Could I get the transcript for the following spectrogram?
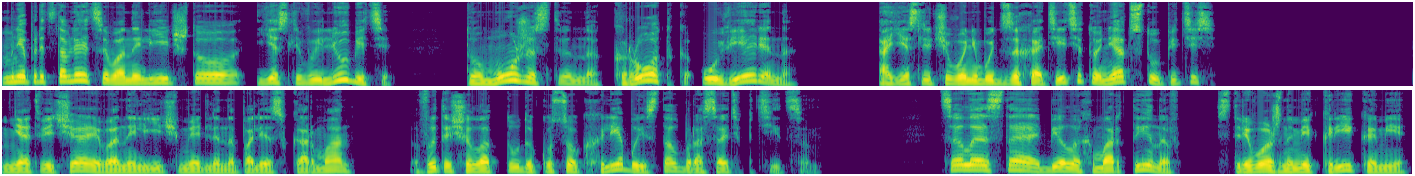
Мне представляется, Иван Ильич, что если вы любите, то мужественно, кротко, уверенно, а если чего-нибудь захотите, то не отступитесь. Не отвечая, Иван Ильич медленно полез в карман, вытащил оттуда кусок хлеба и стал бросать птицам. Целая стая белых мартынов с тревожными криками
